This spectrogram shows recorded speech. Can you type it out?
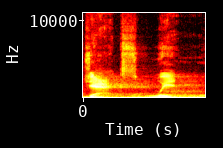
Jax wins.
